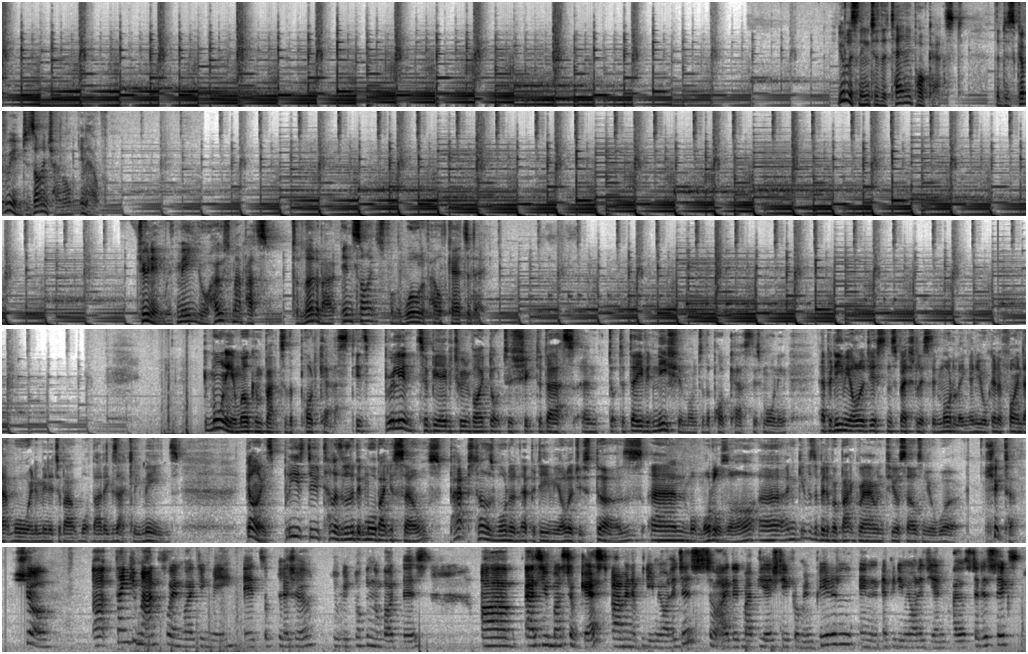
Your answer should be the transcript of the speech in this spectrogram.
You're listening to the 10 podcast, the discovery and design channel in health. Tune in with me, your host Matt Patterson, to learn about insights from the world of healthcare today. Good morning and welcome back to the podcast. It's brilliant to be able to invite Dr. Shikta Das and Dr. David Neesham onto the podcast this morning, epidemiologists and specialists in modelling, and you're going to find out more in a minute about what that exactly means. Guys, please do tell us a little bit more about yourselves. Perhaps tell us what an epidemiologist does and what models are, uh, and give us a bit of a background to yourselves and your work. Shikta. Sure. Uh, thank you, Matt, for inviting me. It's a pleasure to be talking about this. Um, as you must have guessed, I'm an epidemiologist. So I did my PhD from Imperial in epidemiology and biostatistics.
